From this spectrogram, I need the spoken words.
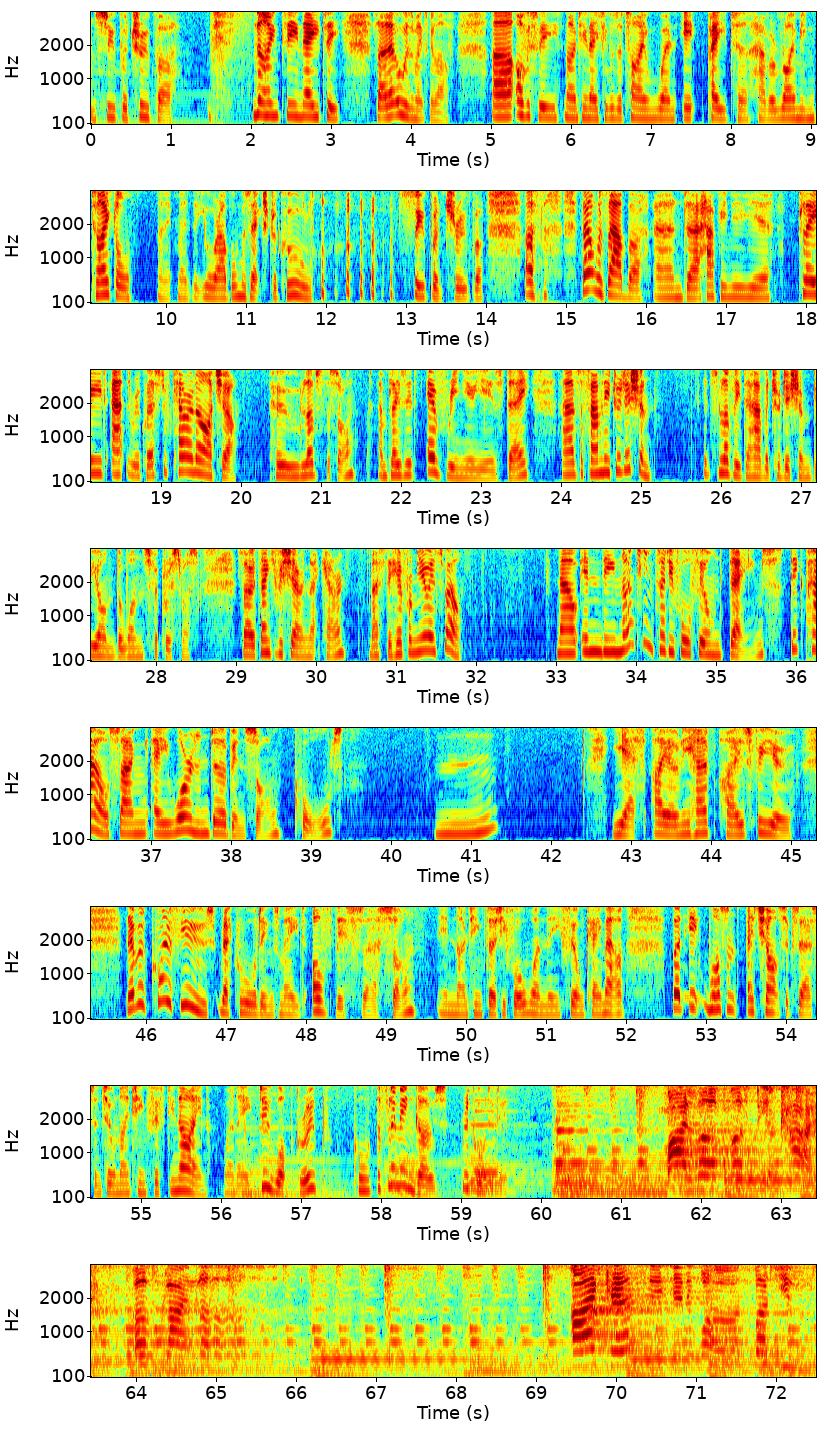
From Super Trooper, 1980. So that always makes me laugh. Uh, obviously, 1980 was a time when it paid to have a rhyming title, and it meant that your album was extra cool. Super Trooper. Uh, that was ABBA and uh, Happy New Year, played at the request of Karen Archer, who loves the song and plays it every New Year's Day as a family tradition. It's lovely to have a tradition beyond the ones for Christmas. So thank you for sharing that, Karen. Nice to hear from you as well. Now, in the 1934 film Dames, Dick Powell sang a Warren and Dubin song called. Hmm? Yes, I Only Have Eyes for You. There were quite a few recordings made of this uh, song in 1934 when the film came out, but it wasn't a chart success until 1959 when a doo wop group called the Flamingos recorded it. My love must be a kind of blind love. I can't see anyone but you.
